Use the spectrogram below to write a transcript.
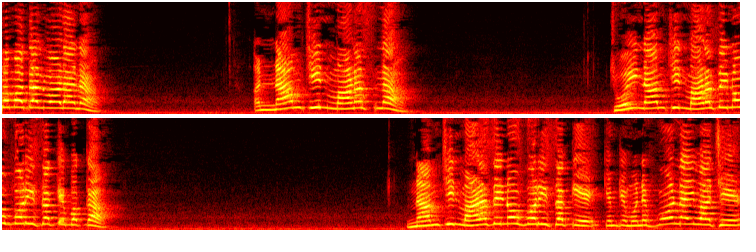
સમાધાન વાળાના અને નામચીન માણસના. જોઈ નામચીન માણસે ન ફરી શકે બકા. નામચીન માણસે ન ફરી શકે. કેમ કે મને ફોન આવ્યા છે.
